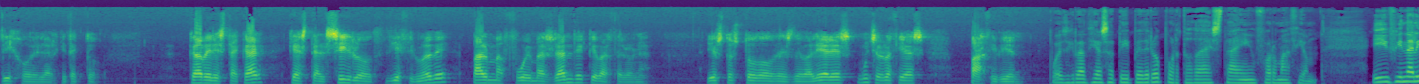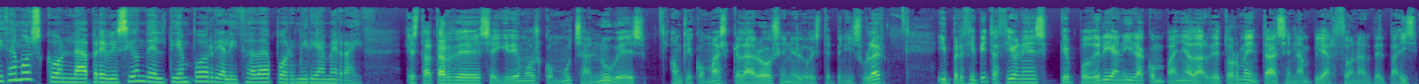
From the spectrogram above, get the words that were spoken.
dijo el arquitecto. Cabe destacar que hasta el siglo XIX Palma fue más grande que Barcelona. Y esto es todo desde Baleares. Muchas gracias. Paz y bien. Pues gracias a ti, Pedro, por toda esta información. Y finalizamos con la previsión del tiempo realizada por Miriam Herraiz. Esta tarde seguiremos con muchas nubes, aunque con más claros en el oeste peninsular, y precipitaciones que podrían ir acompañadas de tormentas en amplias zonas del país.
